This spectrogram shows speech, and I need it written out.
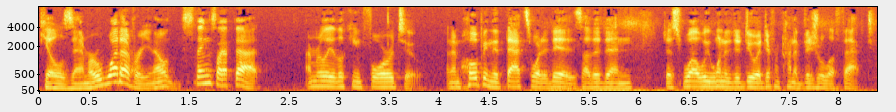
kills him or whatever, you know, things like that. I'm really looking forward to. And I'm hoping that that's what it is, other than just, well, we wanted to do a different kind of visual effect.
